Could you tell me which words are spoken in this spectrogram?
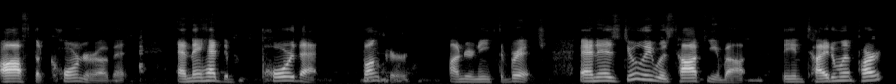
off the corner of it. And they had to pour that bunker underneath the bridge. And as Julie was talking about the entitlement part,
